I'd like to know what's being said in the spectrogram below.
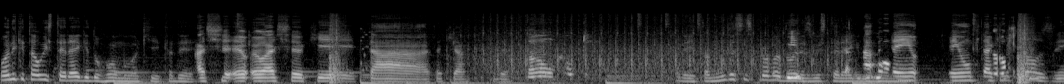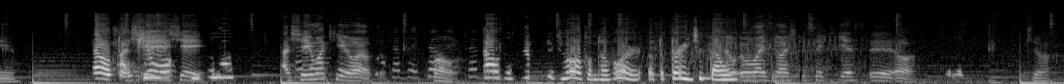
Onde que tá o easter egg do Rômulo aqui? Cadê? Acho, eu, eu acho que tá. Tá aqui, ó. Cadê? Não, Peraí, tá num desses provadores o easter egg do Ah, Rômulo. tem, tem um que tá aqui no finalzinho. Elton, Achei, que achei. Achei um aqui, ó, Elton. Cadê? Cadê? Qual? Cadê? Elton, você pode de novo, por favor? Eu tô perdidão. Eu, eu, mas eu acho que esse aqui ia ser, ó. Aqui, ó.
